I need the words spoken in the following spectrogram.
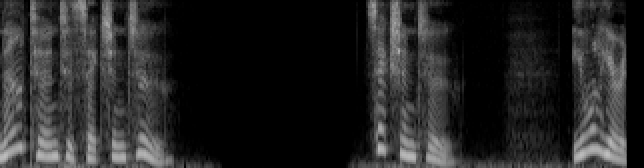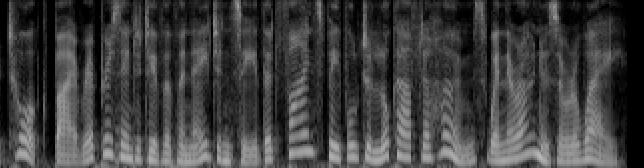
Now turn to section two. Section 2. You will hear a talk by a representative of an agency that finds people to look after homes when their owners are away.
